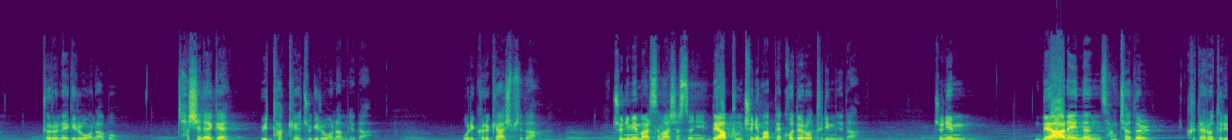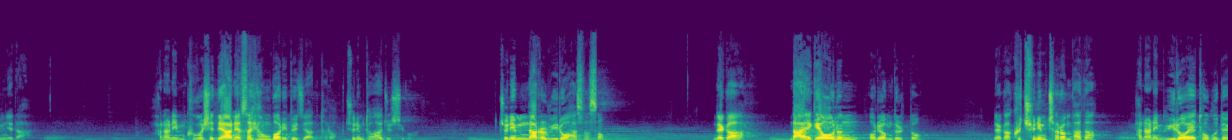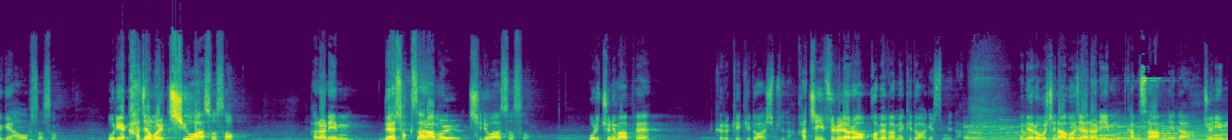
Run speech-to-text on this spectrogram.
드러내기를 원하고 자신에게 위탁해 주기를 원합니다. 우리 그렇게 하십시다. 주님이 말씀하셨으니 내 아픔 주님 앞에 그대로 드립니다. 주님, 내 안에 있는 상처들 그대로 드립니다. 하나님, 그것이 내 안에서 형벌이 되지 않도록 주님 도와주시고, 주님 나를 위로하소서, 내가 나에게 오는 어려움들도 내가 그 주님처럼 받아 하나님 위로의 도구 되게 하옵소서, 우리의 가정을 치유하소서, 하나님 내 속 사람을 치료하소서, 우리 주님 앞에 그렇게 기도하십시다. 같이 입술을 열어 고백하며 기도하겠습니다. 은혜로우신 아버지 하나님 감사합니다. 주님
